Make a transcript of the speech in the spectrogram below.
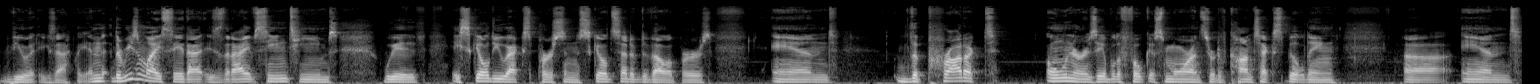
view it exactly and the reason why i say that is that i have seen teams with a skilled ux person a skilled set of developers and the product owner is able to focus more on sort of context building uh, and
